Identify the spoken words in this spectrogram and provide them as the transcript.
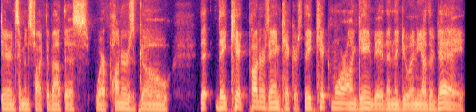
Darrin Simmons talked about this where punters go that they kick punters and kickers. They kick more on game day than they do any other day.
